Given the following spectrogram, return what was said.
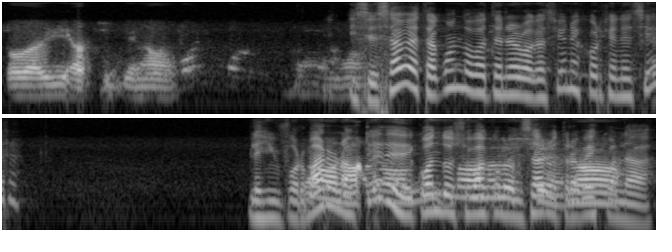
todavía, así que no, ¿Y se sabe hasta cuándo va a tener vacaciones Jorge Necier? ¿Les informaron a ustedes de cuándo se va a comenzar otra vez con la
